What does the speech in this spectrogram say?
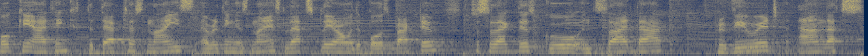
okay I think the depth is nice. Everything is nice. Let's play around with the perspective. So select this go inside that preview it and let's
